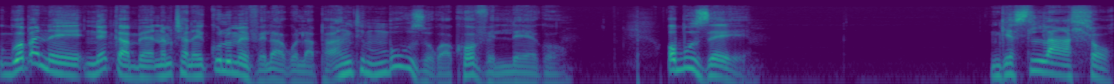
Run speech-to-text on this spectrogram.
kwaba ne- negama namtjana ikulumo evelako lapha angithi mbuzo kwakho ovelileko. Obuze ngesilahlo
